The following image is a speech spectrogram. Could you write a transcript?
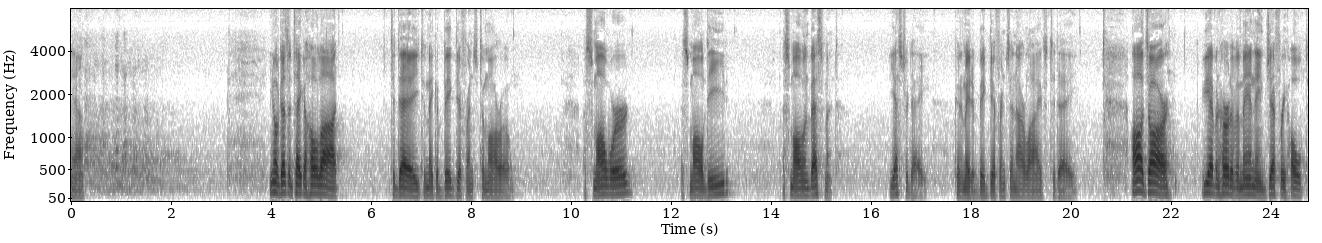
Yeah. You know, it doesn't take a whole lot today to make a big difference tomorrow. A small word, a small deed, a small investment yesterday could have made a big difference in our lives today. Odds are you haven't heard of a man named Geoffrey Holt.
